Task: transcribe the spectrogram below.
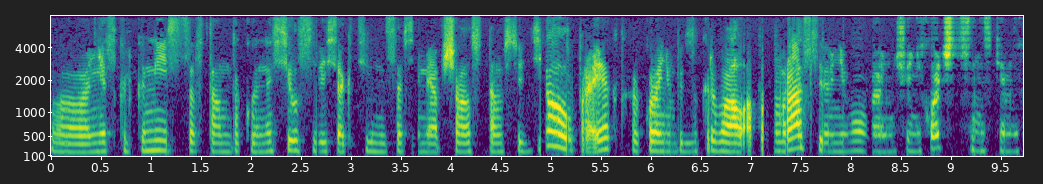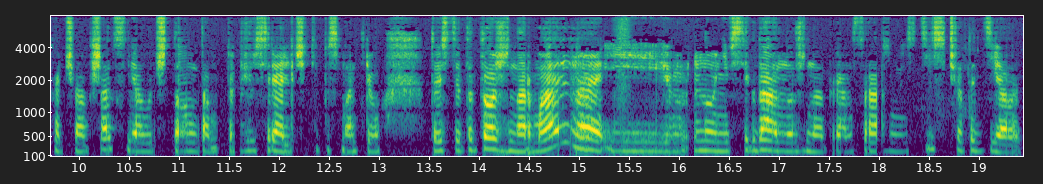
несколько месяцев там такой носился весь активный, со всеми общался, там все делал, проект какой-нибудь закрывал, а потом раз, и у него ничего не хочется, ни с кем не хочу общаться, я лучше там, там полежу сериальчики посмотрю. То есть это тоже нормально, и ну, не всегда нужно прям сразу нестись, что-то делать.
